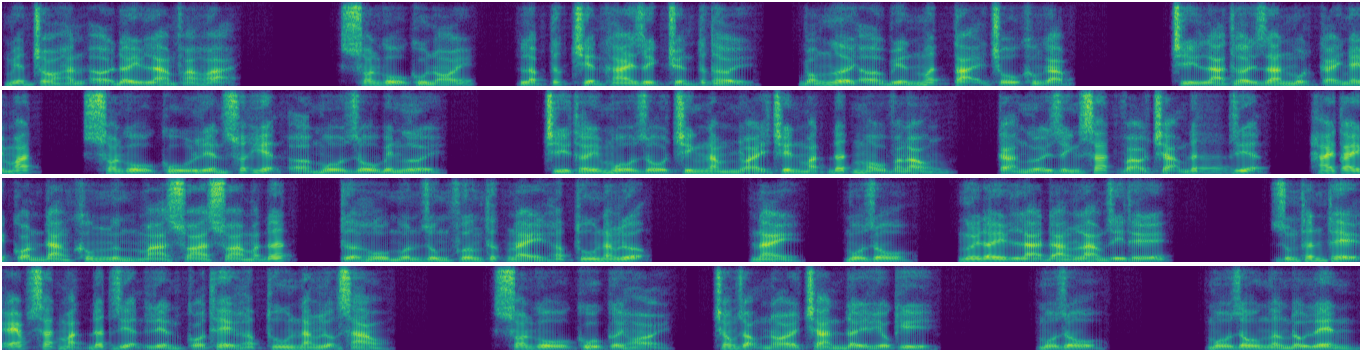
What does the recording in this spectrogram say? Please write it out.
miễn cho hắn ở đây làm phá hoại. Son gỗ cù nói, lập tức triển khai dịch chuyển tức thời, bóng người ở biến mất tại chỗ không gặp. Chỉ là thời gian một cái nháy mắt, son gỗ cụ liền xuất hiện ở mộ rộ bên người chỉ thấy mộ rổ chính nằm nhoài trên mặt đất màu và nóng, cả người dính sát vào trạm đất diện, hai tay còn đang không ngừng mà xoa xoa mặt đất, tựa hồ muốn dùng phương thức này hấp thu năng lượng. Này, mộ rổ ngươi đây là đang làm gì thế? Dùng thân thể ép sát mặt đất diện liền có thể hấp thu năng lượng sao? Son gỗ cụ cười hỏi, trong giọng nói tràn đầy hiếu kỳ. Mộ rổ mộ rổ ngẩng đầu lên,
